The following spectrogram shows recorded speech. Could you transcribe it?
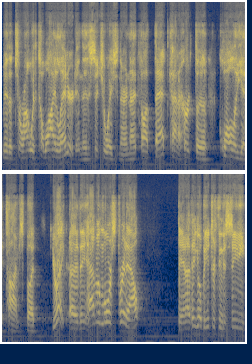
with a Toronto with Kawhi Leonard in the situation there, and I thought that kind of hurt the quality at times. But you're right; uh, they have them more spread out, and I think it'll be interesting to see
